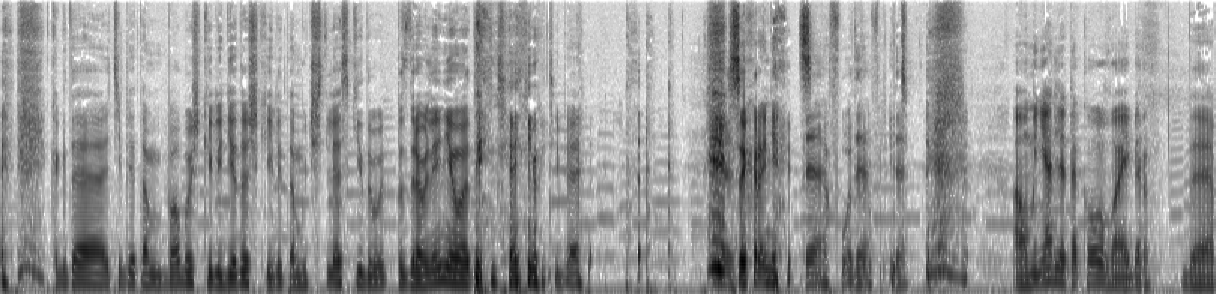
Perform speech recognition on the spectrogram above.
когда тебе там бабушки или дедушки или там учителя скидывают поздравления, вот эти, они у тебя Да, на фото, блядь. А у меня для такого вайбер. Да.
